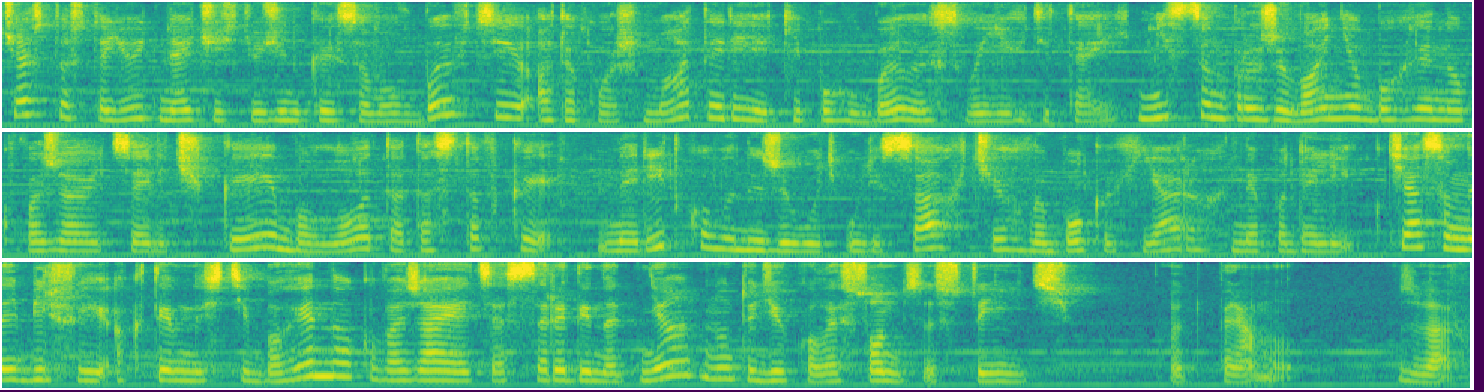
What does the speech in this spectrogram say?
Часто стають нечистю жінки-самовбивці, а також матері, які погубили своїх дітей. Місцем проживання богинок вважаються річки, болота та ставки. Нерідко вони живуть у лісах чи глибоких ярах неподалік. Часом найбільшої активності богинок вважається середина дня, ну тоді, коли сонце стоїть от прямо зверху,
